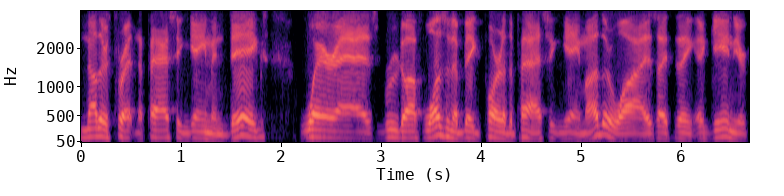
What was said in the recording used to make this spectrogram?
another threat in the passing game in Diggs, whereas Rudolph wasn't a big part of the passing game otherwise. I think, again, you're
